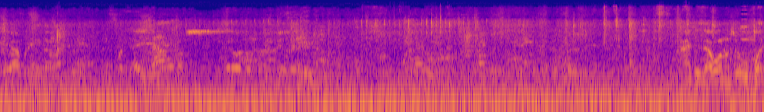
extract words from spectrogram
છે આપણે. ઉપર જાય છે. દરવાજો ખુલી ગયો છે. અહીંથી જવાનું છે ઉપર.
